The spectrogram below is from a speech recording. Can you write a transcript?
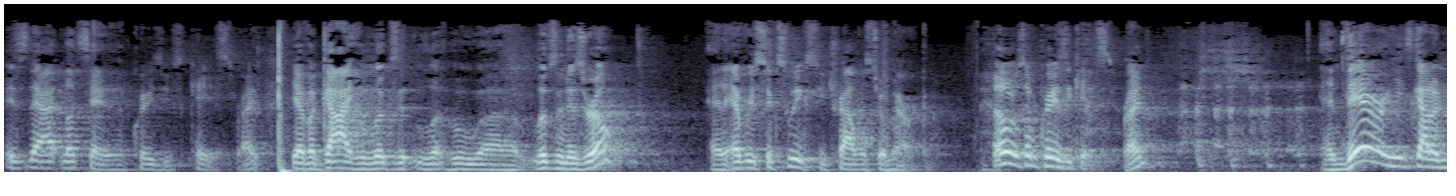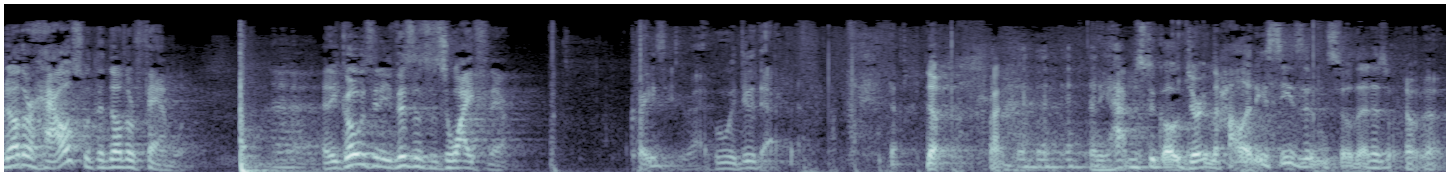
is that, let's say, the craziest case, right? You have a guy who lives, who, uh, lives in Israel, and every six weeks he travels to America. I don't know, some crazy case, right? And there he's got another house with another family. And he goes and he visits his wife there. Crazy, right? Who would do that? No, no right? and he happens to go during the holiday season so that is no, no.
